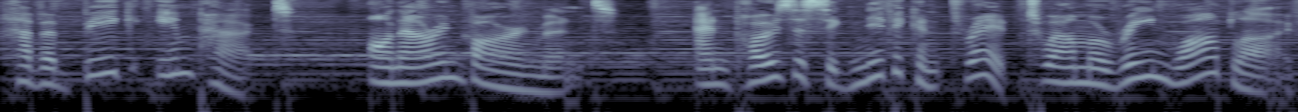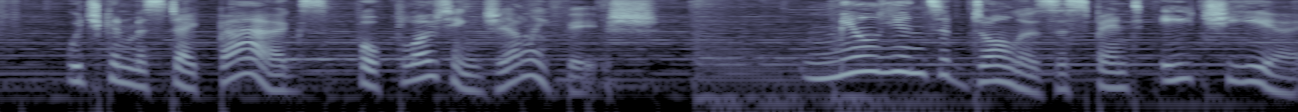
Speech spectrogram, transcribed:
have a big impact on our environment and pose a significant threat to our marine wildlife, which can mistake bags for floating jellyfish. Millions of dollars are spent each year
